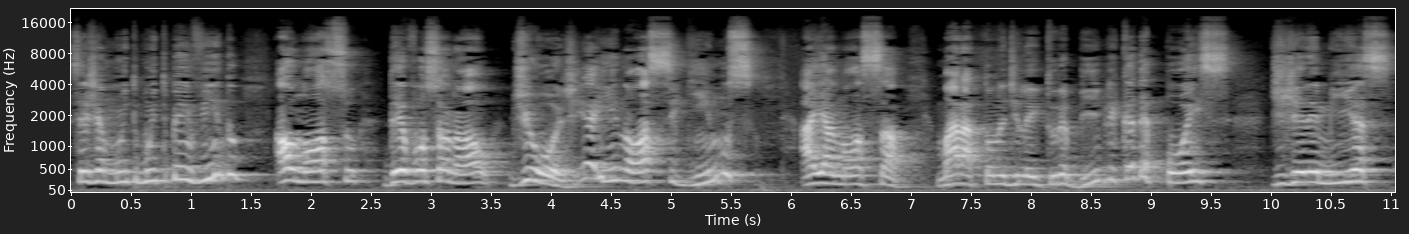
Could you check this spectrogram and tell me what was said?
Seja muito, muito bem-vindo ao nosso devocional de hoje. E aí nós seguimos aí a nossa maratona de leitura bíblica depois de Jeremias.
